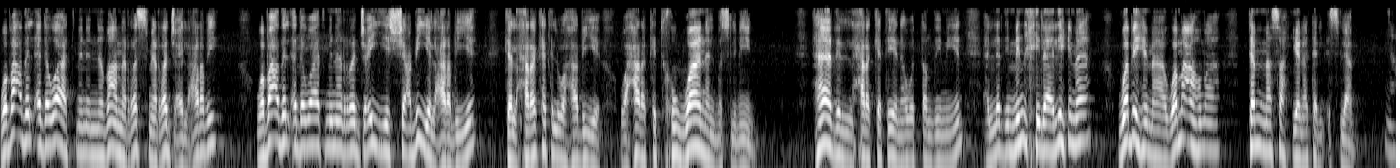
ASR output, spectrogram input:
وبعض الأدوات من النظام الرسمي الرجعي العربي وبعض الأدوات من الرجعية الشعبية العربية كالحركة الوهابية وحركة خوان المسلمين. هذه الحركتين أو التنظيمين الذي من خلالهما وبهما ومعهما تم صهينة الإسلام نعم.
